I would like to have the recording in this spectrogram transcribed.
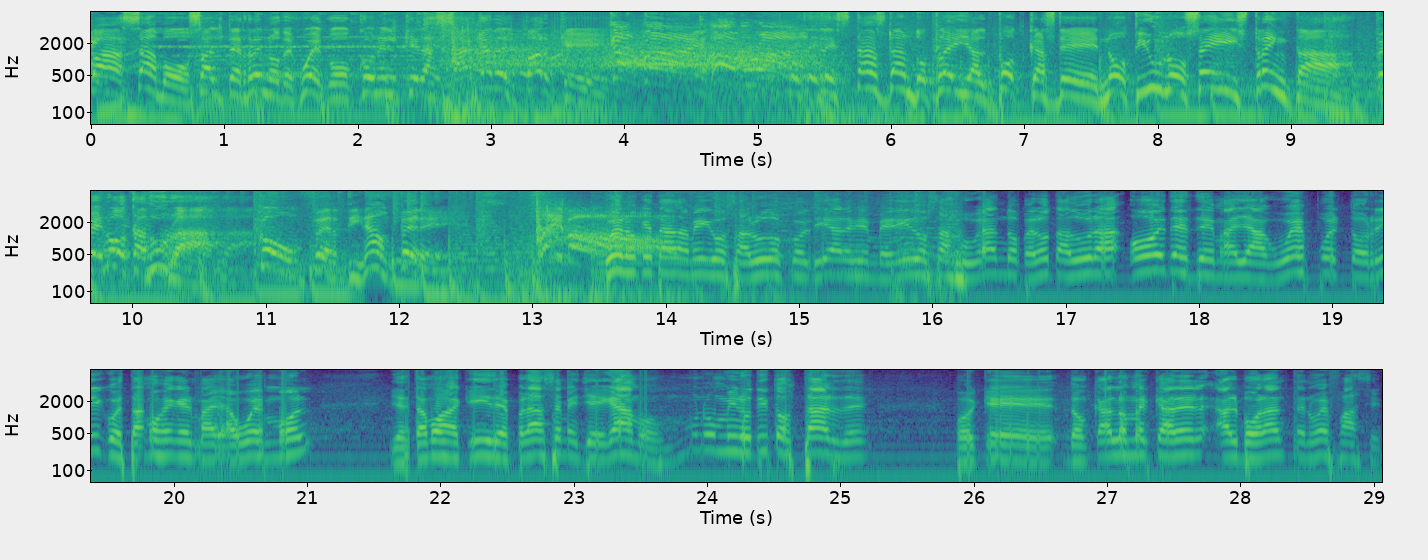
Pasamos al terreno de juego con el que la saca del parque. Le estás dando play al podcast de Noti 1630. Pelota dura con Ferdinand Pérez. Bueno, ¿qué tal amigos? Saludos cordiales, bienvenidos a Jugando Pelota Dura. Hoy desde Mayagüez, Puerto Rico, estamos en el Mayagüez Mall y estamos aquí de pláceme. Llegamos unos minutitos tarde porque don Carlos Mercader al volante no es fácil.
